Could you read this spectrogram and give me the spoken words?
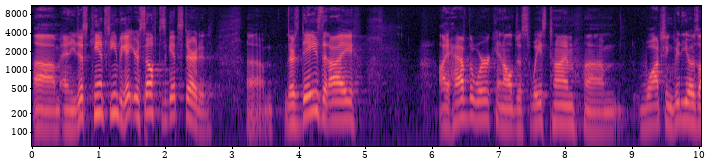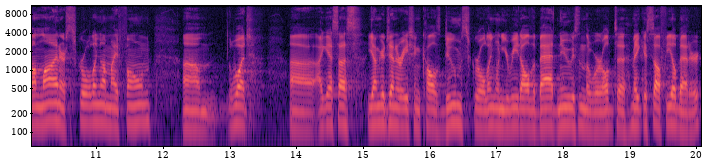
um, and you just can't seem to get yourself to get started. Um, there's days that I I have the work and I'll just waste time um, watching videos online or scrolling on my phone. Um, what uh, I guess us younger generation calls doom scrolling when you read all the bad news in the world to make yourself feel better.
